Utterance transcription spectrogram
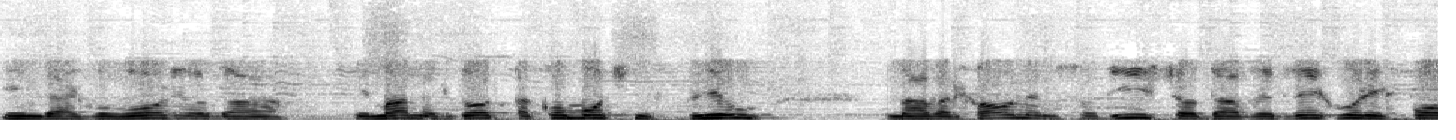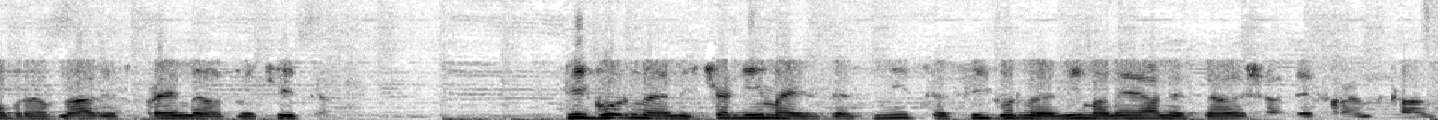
in da je govoril, da ima nekdo tako močni vpliv na vrhovnem sodišču, da v dveh urih po obravnavi sprejme odločitev. Sigurno je nihče nima iz desnice, sigurno je nima ne Janez Janša, ne Franz Kant.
